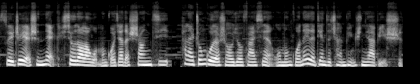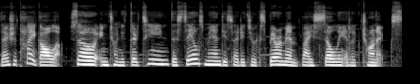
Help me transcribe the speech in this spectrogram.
所以这也是 Nick 嗅到了我们国家的商机。他来中国的时候就发现，我们国内的电子产品性价比实在是太高了。So in 2013, the salesman decided to experiment by selling electronics.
